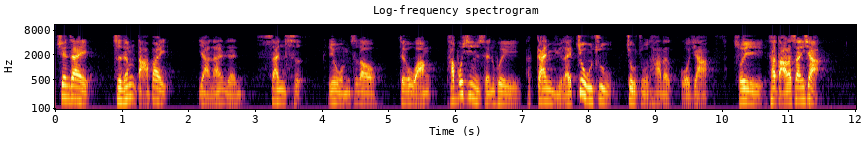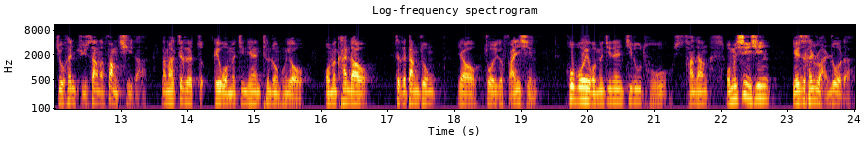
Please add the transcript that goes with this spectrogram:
现在只能打败亚兰人三次，因为我们知道这个王他不信神会干预来救助救助他的国家，所以他打了三下就很沮丧的放弃的。那么这个给我们今天听众朋友，我们看到这个当中要做一个反省，会不会我们今天基督徒常常我们信心？也是很软弱的，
